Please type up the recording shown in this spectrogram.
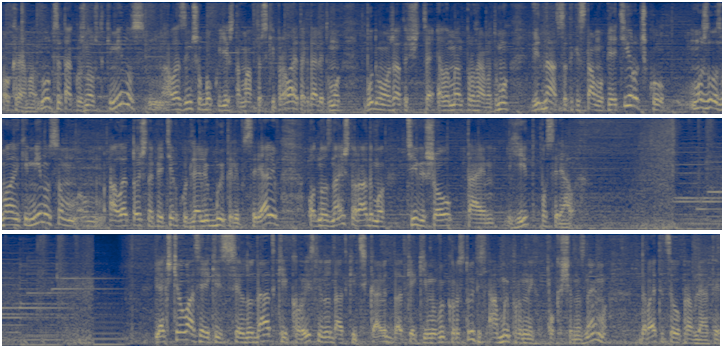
окремо. Ну це також знову ж таки мінус, але з іншого боку, є ж там авторські права і так далі. Тому будемо вважати, що це елемент програми. Тому від нас все таки ставимо п'ятірочку, можливо, з маленьким мінусом. Але точно п'ятірку для любителів серіалів. Однозначно радимо TV Show Time. Гід по серіалах. Якщо у вас є якісь додатки, корисні додатки, цікаві додатки, якими ви користуєтесь, а ми про них поки що не знаємо, давайте це виправляти.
